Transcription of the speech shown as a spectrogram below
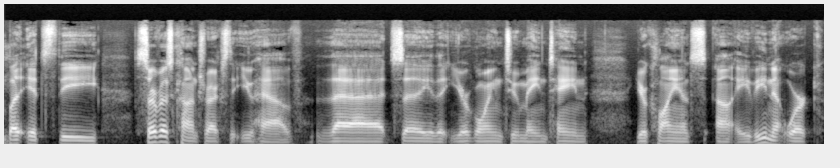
But it's the service contracts that you have that say that you're going to maintain your client's uh, AV network,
